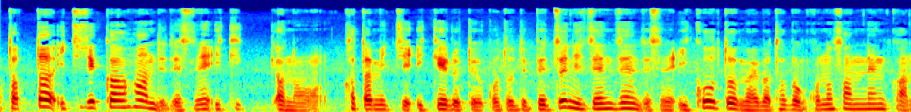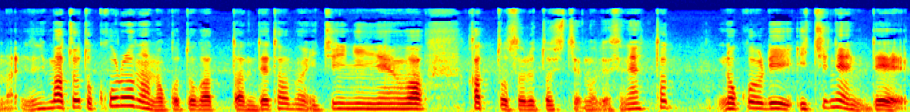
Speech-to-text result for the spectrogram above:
あ、たった1時間半でですね行きあの片道行けるということで別に全然ですね行こうと思えば多分この3年間内でねまあちょっとコロナのことがあったんで多分12年はカットするとしてもですね残り1年で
